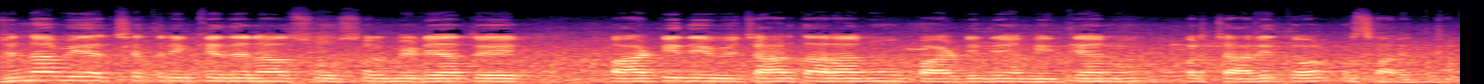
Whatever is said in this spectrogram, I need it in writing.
ਜਿੰਨਾ ਵੀ ਅੱਛੇ ਤਰੀਕੇ ਦੇ ਨਾਲ ਸੋਸ਼ਲ ਮੀਡੀਆ ਤੇ ਪਾਰਟੀ ਦੀ ਵਿਚਾਰਧਾਰਾ ਨੂੰ ਪਾਰਟੀ ਦੀਆਂ ਨੀਤੀਆਂ ਨੂੰ ਪ੍ਰਚਾਰਿਤ ਔਰ ਪ੍ਰਸਾਰਿਤ ਕਰਨਾ।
